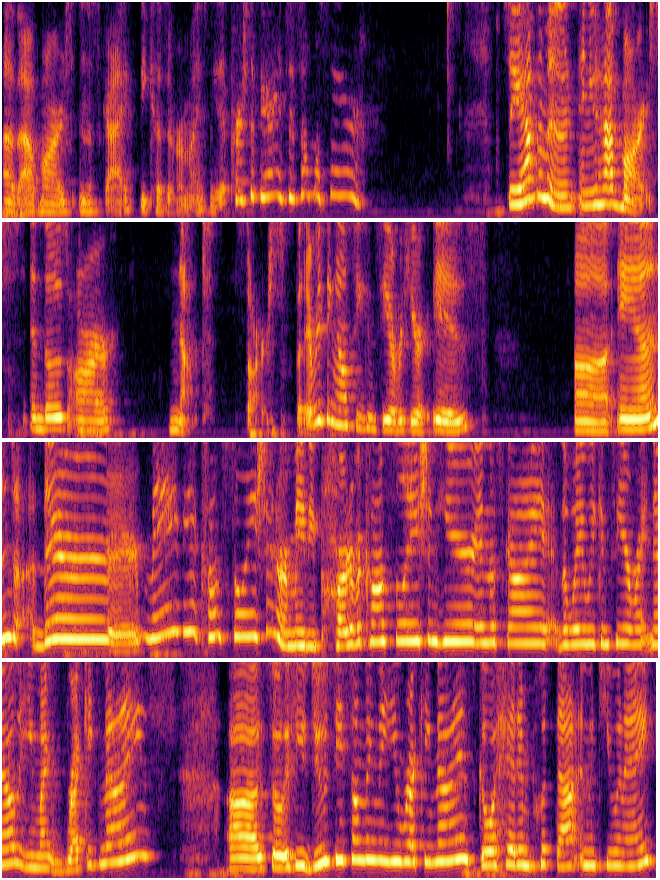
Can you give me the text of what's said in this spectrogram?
about Mars in the sky because it reminds me that Perseverance is almost there. So you have the moon and you have Mars, and those are not stars, but everything else you can see over here is. Uh, and there may be a constellation or maybe part of a constellation here in the sky, the way we can see it right now that you might recognize. Uh, so if you do see something that you recognize, go ahead and put that in the Q&A.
